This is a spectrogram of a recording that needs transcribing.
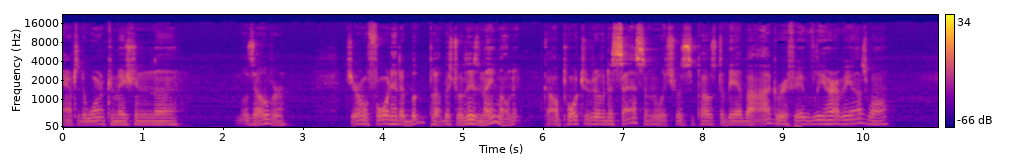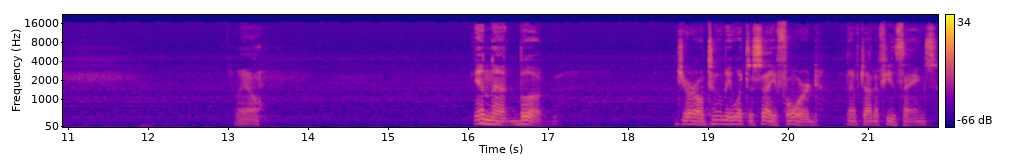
After the Warren Commission uh, was over, Gerald Ford had a book published with his name on it called Portrait of an Assassin, which was supposed to be a biography of Lee Harvey Oswald. Well, in that book, Gerald told me what to say. Ford left out a few things,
